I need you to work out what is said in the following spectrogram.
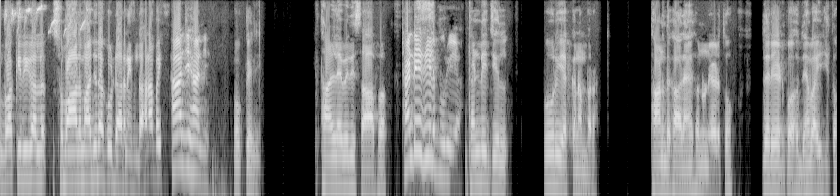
ਬਾਕੀ ਦੀ ਗੱਲ ਸਵਾਦ ਮੱਝ ਦਾ ਕੋਈ ਡਰ ਨਹੀਂ ਹੁੰਦਾ ਹਨਾ ਬਾਈ? ਹਾਂਜੀ ਹਾਂਜੀ। ਓਕੇ ਜੀ। ਥਣ ਲੈਵੇ ਦੀ ਸਾਫ਼। ਠੰਡੀ ਸੀਲ ਪੂਰੀ ਆ। ਠੰਡੀ ਚਿਲ ਪੂਰੀ ਇੱਕ ਨੰਬਰ। ਥਣ ਦਿਖਾ ਦਿਆਂਗੇ ਤੁਹਾਨੂੰ ਨੇੜ ਤੋਂ ਤੇ ਰੇਟ ਪੁੱਛਦੇ ਆ ਬਾਈ ਜੀ ਤੋਂ।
